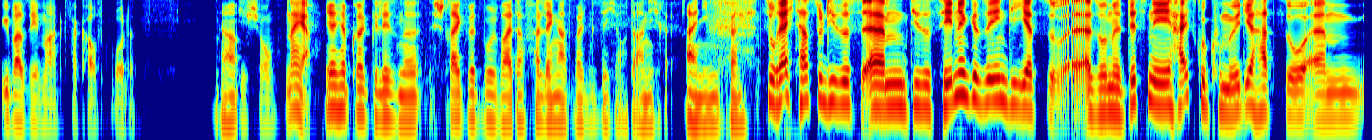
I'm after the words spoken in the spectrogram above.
Überseemarkt verkauft wurde, Ja. die Show. Naja, Ja, ich habe gerade gelesen, der Streik wird wohl weiter verlängert, weil die sich auch da nicht einigen können. zu Recht hast du dieses, ähm, diese Szene gesehen, die jetzt so, also eine Disney Highschool-Komödie hat so ähm,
